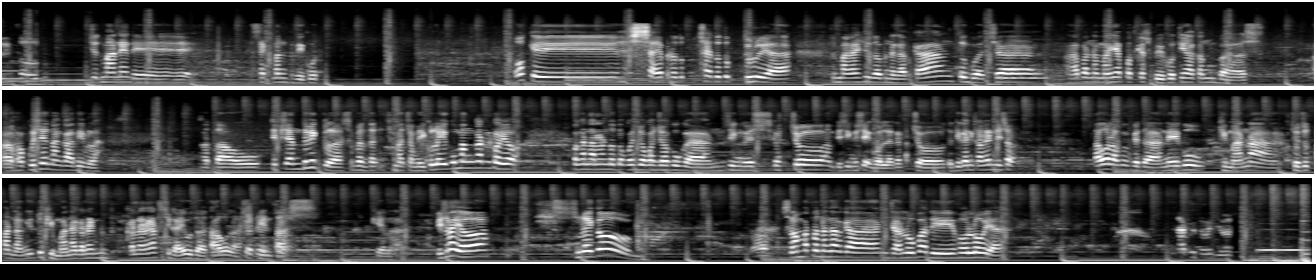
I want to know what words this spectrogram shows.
lanjut mana deh segmen berikut. Oke saya penutup saya tutup dulu ya. Terima kasih sudah mendengarkan. Tunggu aja apa namanya podcast berikutnya akan membahas uh, fokusnya nang karir lah. Atau tips and trick lah sebentar semacam itu. Lah iku mang kan koyo pengenalan untuk konco-konco aku kan. Sing wis kerja ambil sing sing golek kerja. Jadi kan kalian bisa tahu lah perbedaannya itu gimana sudut pandang itu gimana. Kalian kalian kan sih udah tahu lah sepintas. oke. Lah. Bisa ya? Assalamualaikum. Selamat mendengarkan. Jangan lupa di follow ya. Aku turun jalan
